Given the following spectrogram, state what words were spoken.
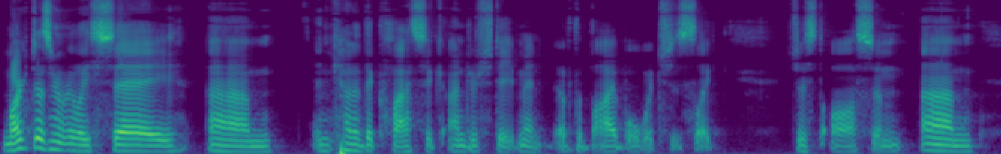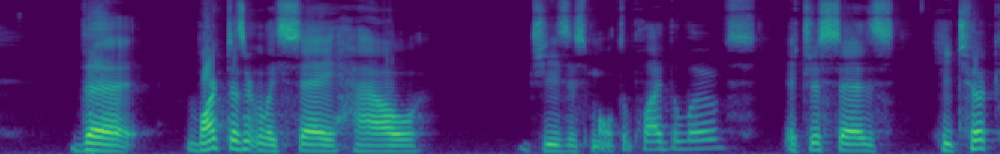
Mark doesn't really say, um, in kind of the classic understatement of the Bible, which is like just awesome. Um, the Mark doesn't really say how Jesus multiplied the loaves. It just says he took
